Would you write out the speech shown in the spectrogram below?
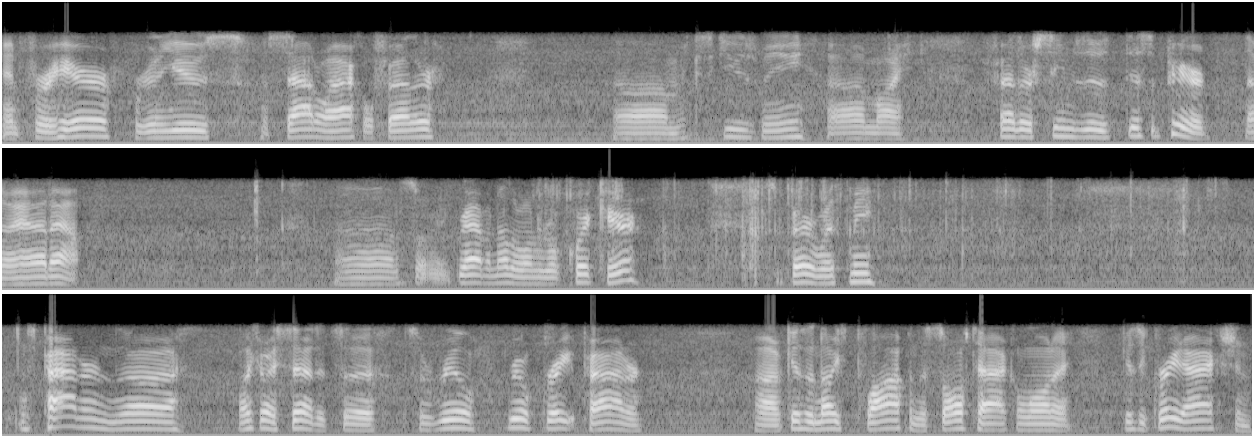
And for here, we're going to use a saddle hackle feather. Um, excuse me, uh, my feather seems to have disappeared that I had out. Uh, so I'm going to grab another one real quick here. So bear with me. This pattern, uh, like I said, it's a it's a real real great pattern. Uh, it gives a nice plop and the soft hackle on it gives a great action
